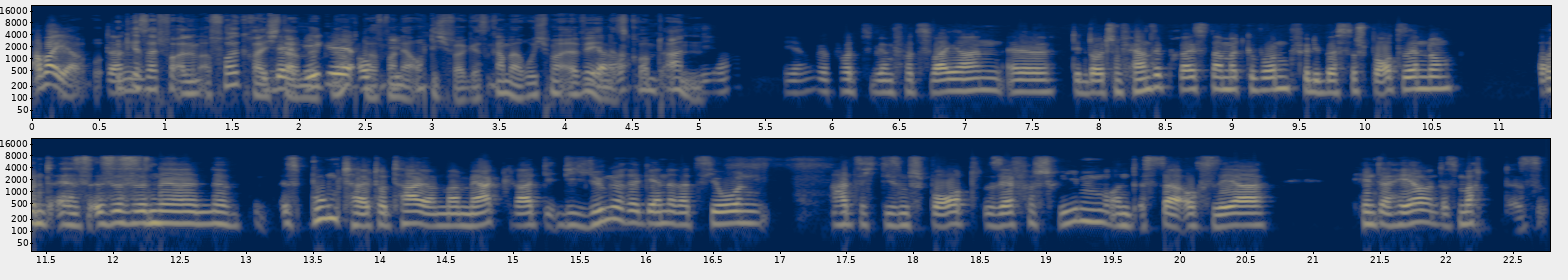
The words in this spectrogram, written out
Aber ja, dann. Und ihr seid vor allem erfolgreich damit, ne? darf man ja auch nicht vergessen, kann man ruhig mal erwähnen, es kommt an. Ja, ja wir, haben vor, wir haben vor zwei Jahren äh, den Deutschen Fernsehpreis damit gewonnen für die beste Sportsendung. Und es, es ist eine, eine, es boomt halt total und man merkt gerade, die, die jüngere Generation hat sich diesem Sport sehr verschrieben und ist da auch sehr hinterher und das macht es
